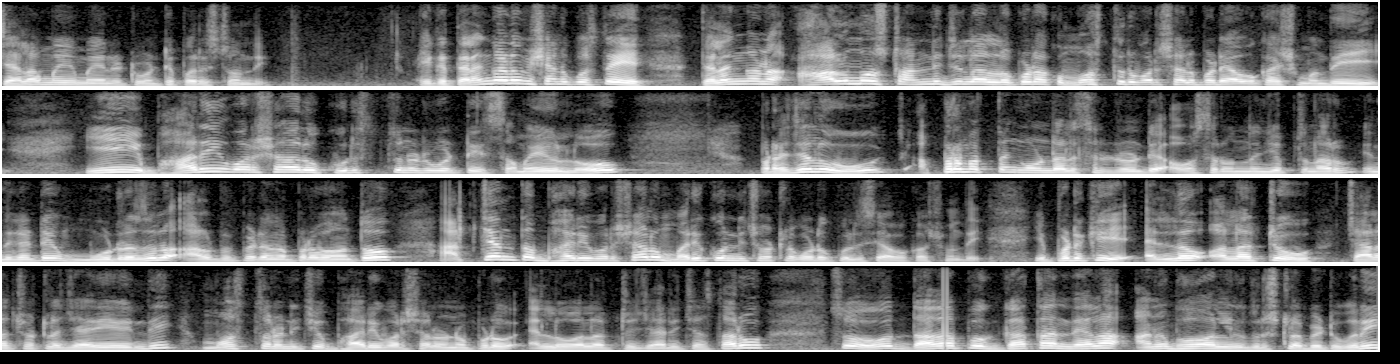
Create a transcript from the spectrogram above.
జలమయమైనటువంటి పరిస్థితి ఉంది ఇక తెలంగాణ విషయానికి వస్తే తెలంగాణ ఆల్మోస్ట్ అన్ని జిల్లాల్లో కూడా ఒక మోస్తరు వర్షాలు పడే అవకాశం ఉంది. ఈ భారీ వర్షాలు కురుస్తున్నటువంటి సమయంలో ప్రజలు అప్రమత్తంగా ఉండాల్సినటువంటి అవసరం ఉందని చెప్తున్నారు. ఎందుకంటే మూడు రోజులు అల్పపీడన ప్రభావంతో అత్యంత భారీ వర్షాలు మరికొన్ని చోట్ల కూడా కురిసే అవకాశం ఉంది. ఇప్పటికీ ఎల్లో అలర్ట్ చాలా చోట్ల జారీ అయింది. మోస్తరు నుంచి భారీ వర్షాలు ఉన్నప్పుడు ఎల్లో అలర్ట్ జారీ చేస్తారు. సో దాదాపు గత నెల అనుభవాలను దృష్టిలో పెట్టుకుని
